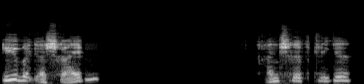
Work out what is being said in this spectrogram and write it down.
über das Schreiben, handschriftliche,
